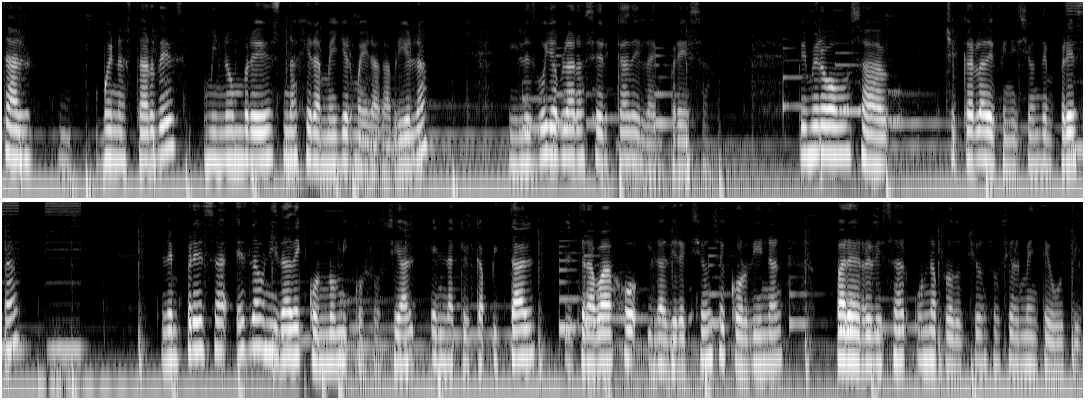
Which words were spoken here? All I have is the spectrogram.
tal? Buenas tardes, mi nombre es Nájera Meyer Mayra Gabriela y les voy a hablar acerca de la empresa. Primero vamos a checar la definición de empresa. La empresa es la unidad económico-social en la que el capital, el trabajo y la dirección se coordinan para realizar una producción socialmente útil,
